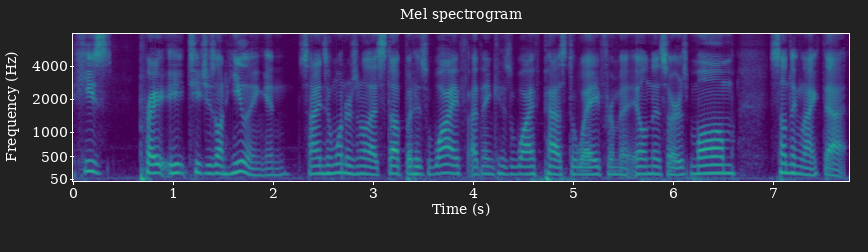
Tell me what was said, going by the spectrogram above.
he's pray he teaches on healing and signs and wonders and all that stuff. But his wife, I think his wife passed away from an illness or his mom, something like that,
